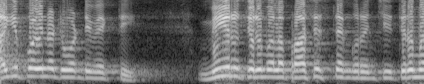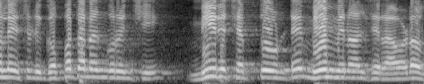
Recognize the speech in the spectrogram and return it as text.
ఆగిపోయినటువంటి వ్యక్తి మీరు తిరుమల ప్రాశస్త్యం గురించి తిరుమలేశుడి గొప్పతనం గురించి మీరు చెప్తూ ఉంటే మేము వినాల్సి రావడం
